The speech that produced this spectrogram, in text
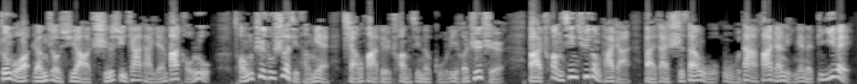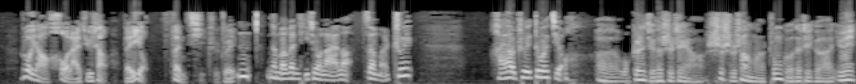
中国仍旧需要持续加大研发投入，从制度设计层面强化对创新的鼓励和支持，把创新驱动发展摆在“十三五”五大发展理念的第一位。若要后来居上，唯有奋起直追。嗯，那么问题就来了，怎么追？还要追多久？呃，我个人觉得是这样。事实上呢，中国的这个，因为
